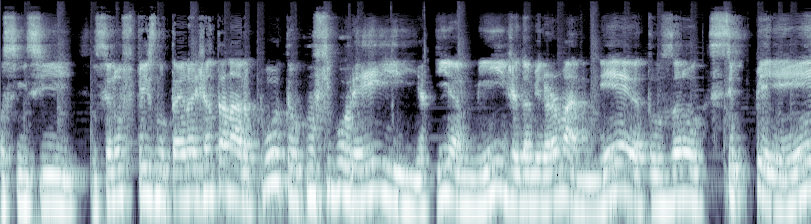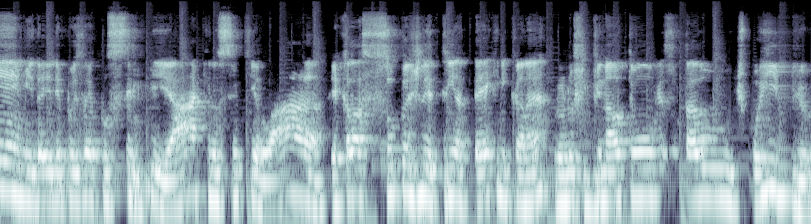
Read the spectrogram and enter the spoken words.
Assim, se você não fez no time, não nada. Puta, eu configurei aqui a mídia da melhor maneira, tô usando CPM, daí depois vai pro CPA, que não sei o que lá, e aquela sopa de letrinha técnica, né? Pra no final ter um resultado, tipo, horrível.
